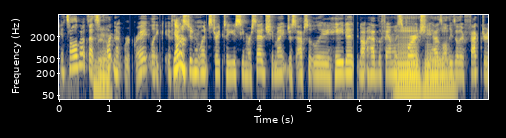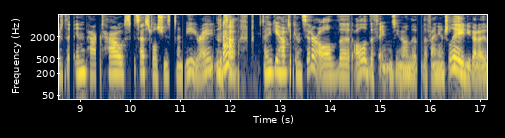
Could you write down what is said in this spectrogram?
It's all about that Yeah. support network, right? Like if Yeah. that student went straight to UC Merced, she might just absolutely hate it, not have the family support. She has all Mhm. these other factors that impact how successful she's going to be, right? And Yeah. so I think you have to consider all the all of the things, you know, the the financial aid. You got to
